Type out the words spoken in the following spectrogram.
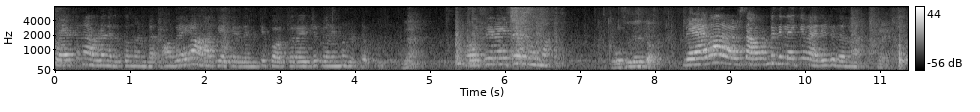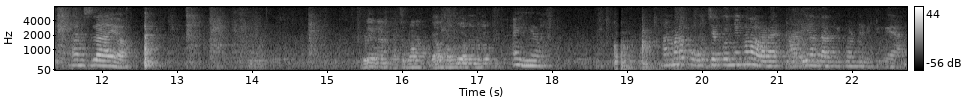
ചേട്ടൻ അവിടെ നിൽക്കുന്നുണ്ട്. മൊബൈൽ ഓൺ വെക്കരുത് എനിക്ക് കോപ്പിറൈറ്റ് ക്ലെയിം കിട്ടും. കോപ്പിറൈറ്റ് വേറെ സൗണ്ട് ഇതിലേക്ക് വരരുതെന്ന്. മനസ്സിലായോ? അയ്യോ. നമ്മുടെ പൂച്ചക്കുഞ്ഞുങ്ങൾ അവിടെ അടി ഉണ്ടാക്കിക്കൊണ്ടിരിക്കുകയാണ്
